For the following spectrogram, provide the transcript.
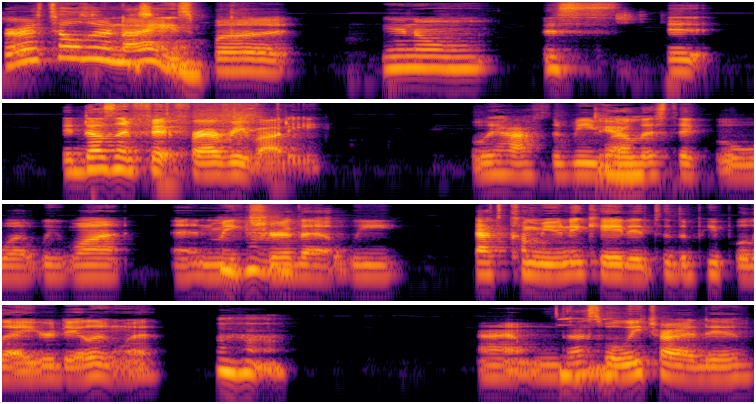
Fairy tales are nice, cool. but you know, it's it it doesn't fit for everybody. We have to be Yeah. realistic with what we want and make sure Mhm. that we that's communicated to the people that you're dealing with. Mm-hmm. Um, that's what we try to do.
